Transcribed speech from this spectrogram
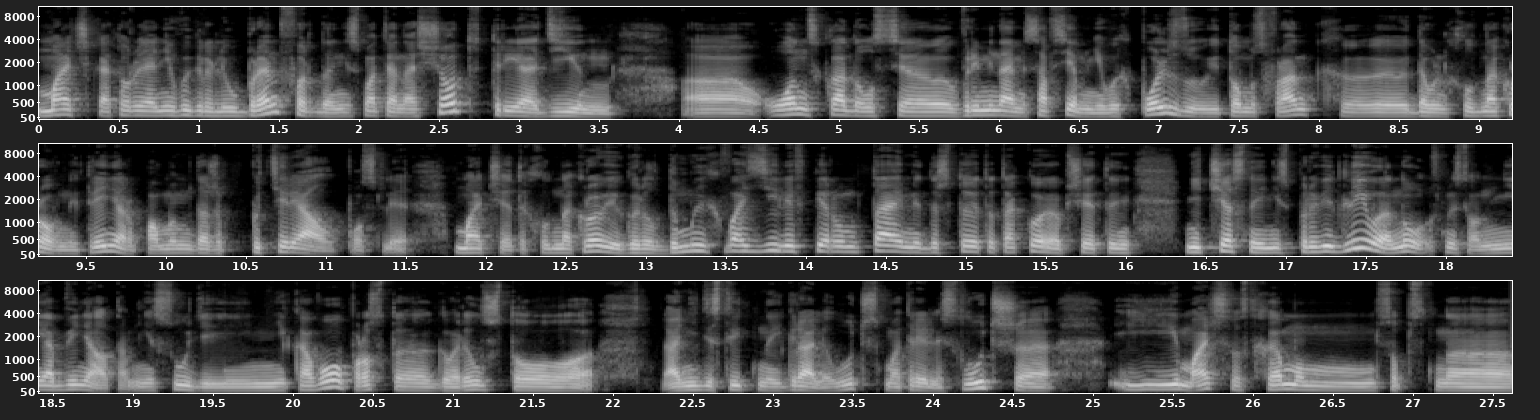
матч, который они выиграли у Брентфорда, несмотря на счет 3-1, а, он складывался временами совсем не в их пользу, и Томас Франк, э, довольно хладнокровный тренер, по-моему, даже потерял после матча это хладнокровие и говорил, да мы их возили в первом тайме, да что это такое, вообще это нечестно и несправедливо. Ну, в смысле, он не обвинял там ни судей, никого, просто говорил, что они действительно играли лучше, смотрелись лучше, и матч с Вестхэмом, собственно,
